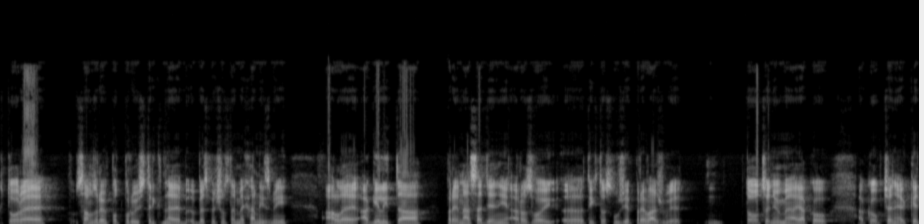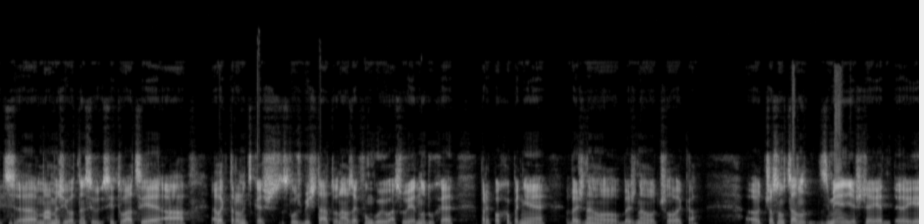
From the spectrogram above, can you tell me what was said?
ktoré samozrejme podporujú striktné bezpečnostné mechanizmy, ale agilita pre nasadenie a rozvoj e, týchto služieb prevažuje. To oceňujeme aj ako, ako občania, keď e, máme životné situácie a elektronické služby štátu naozaj fungujú a sú jednoduché pre pochopenie bežného, bežného človeka. E, čo som chcel zmieniť ešte, je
